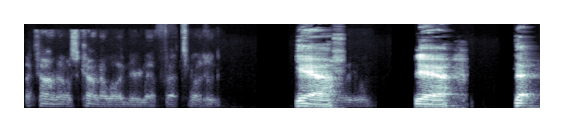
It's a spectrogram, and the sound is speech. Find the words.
I kind of was kind of wondering if that's what he. Yeah, yeah. That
